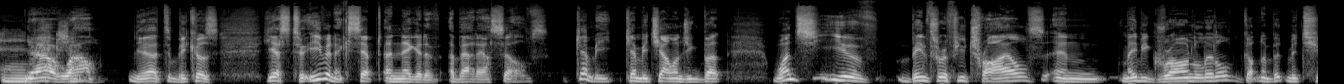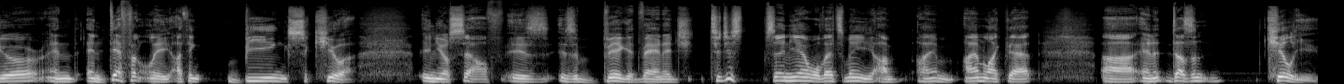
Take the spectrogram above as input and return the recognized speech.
and yeah action. wow yeah to, because yes to even accept a negative about ourselves can be can be challenging but once you've been through a few trials and maybe grown a little gotten a bit mature and and definitely i think being secure in yourself is is a big advantage to just saying yeah well that's me i'm i am i am like that uh, and it doesn't kill you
